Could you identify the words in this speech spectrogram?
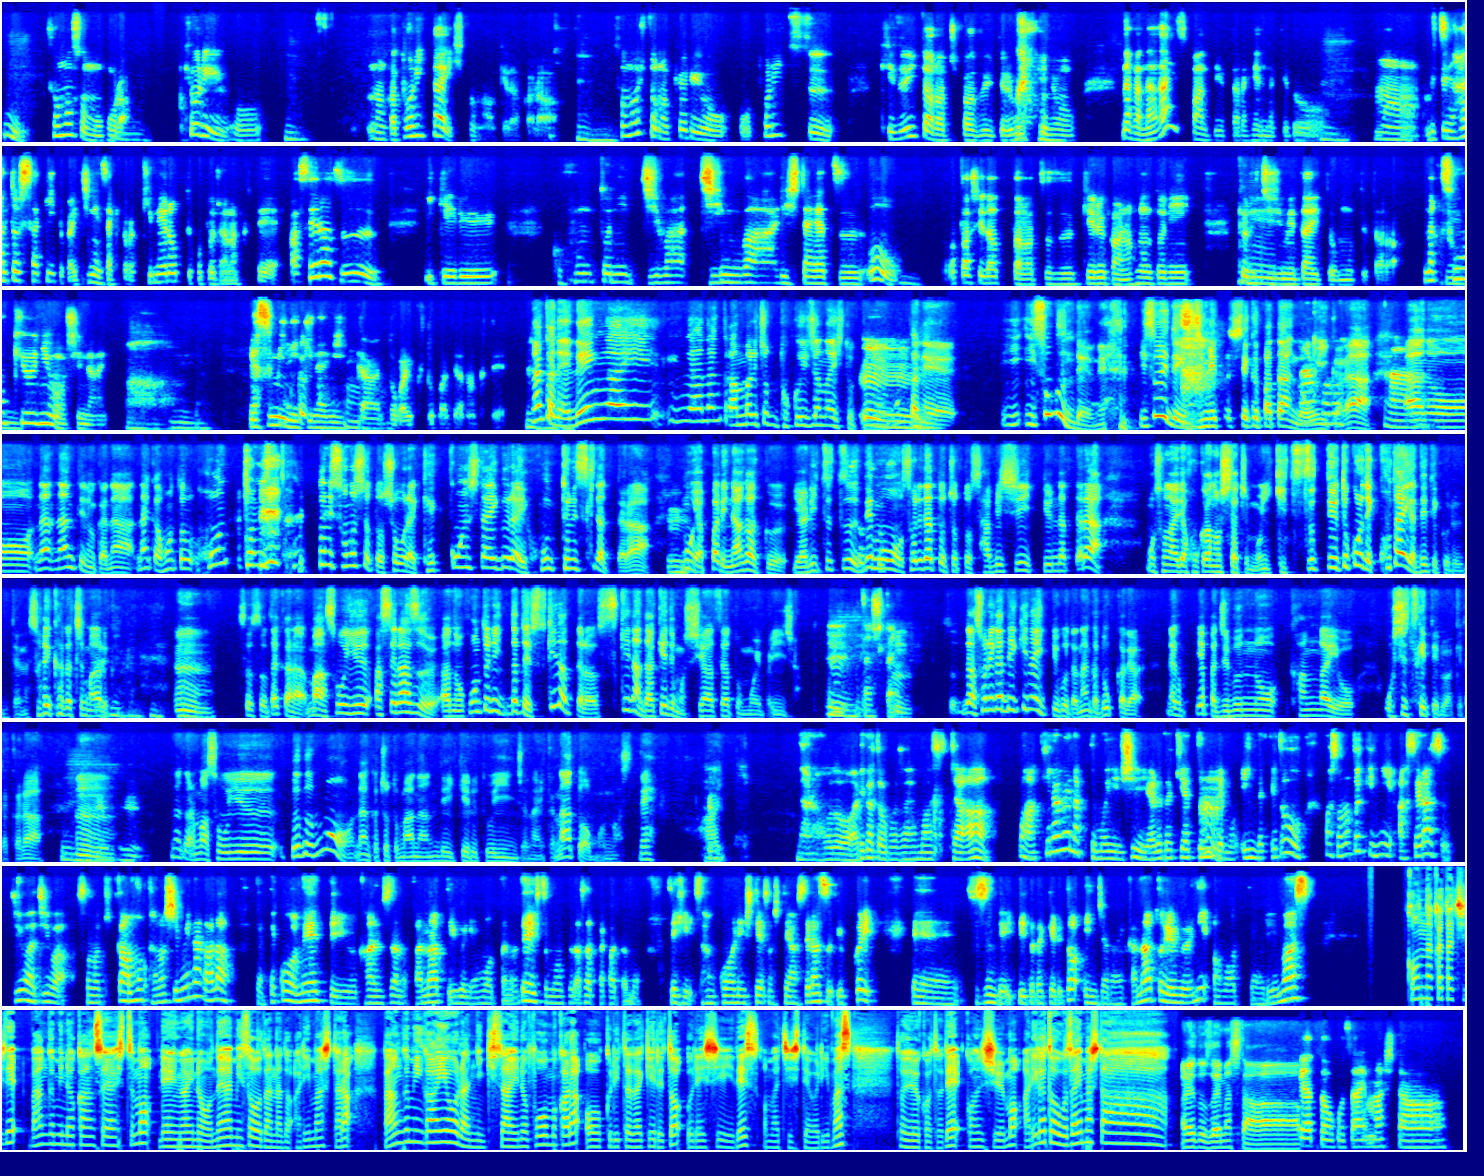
うん。そもそもほら、うん。距離をうん。なんか取りたい人なわけだから、うん。その人の距離を取りつつ、気づいたら近づいてるぐらいの、なんか長いスパンって言ったら変だけど、うん。まあ別に半年先とか1年先とか決めろってことじゃなくて、焦らずいける、こう本当にじわ、じんわりしたやつをうん。私だったら続けるかな、本当に距離縮めたいと思ってたら。なんか早急にはしない。あー。休みにいきなり行ったとか行くとかじゃなくて。なんかね、恋愛がなんかあんまりちょっと得意じゃない人ってね、うん。なんかね、い急ぐんだよね。急いで自滅していくパターンが多いから、ああのーな、なんていうのかな、なんか本当、本当に、本当にその人と将来結婚したいぐらい本当に好きだったら、もうやっぱり長くやりつつ、でもそれだとちょっと寂しいっていうんだったら、もうその間他の人たちも生きつつっていうところで答えが出てくるみたいな、そういう形もある。うん。そうそう。だから、まあそういう焦らず、あの、本当に、だって好きだったら好きなだけでも幸せだと思えばいいじゃん。うん、確かに。うんだそれができないっていうことはなんかどっかでなんかやっぱ自分の考えを押し付けてるわけだから、うんだからまあそういう部分もなんかちょっと学んでいけるといいんじゃないかなとは思いますね。はい。なるほど。ありがとうございます。じゃあ、まあ、諦めなくてもいいし、やるだけやってみてもいいんだけど、まあ、その時に焦らず、じわじわ、その期間も楽しみながらやってこうねっていう感じなのかなっていうふうに思ったので、質問くださった方もぜひ参考にして、そして焦らず、ゆっくり、えー進んでいっていただけるといいんじゃないかなというふうに思っております。こんな形で番組の感想や質問、恋愛のお悩み相談などありましたら、番組概要欄に記載のフォームからお送りいただけると嬉しいです。お待ちしております。ということで、今週もありがとうございました。ありがとうございましたあり。がとうございました。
